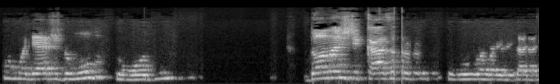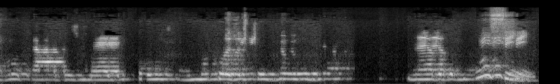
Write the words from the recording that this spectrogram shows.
são mulheres do mundo todo, donas de casa, professoras, advogadas, médicos, motoristas de Uber, né? enfim.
